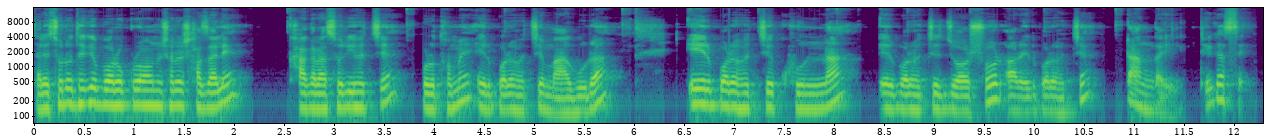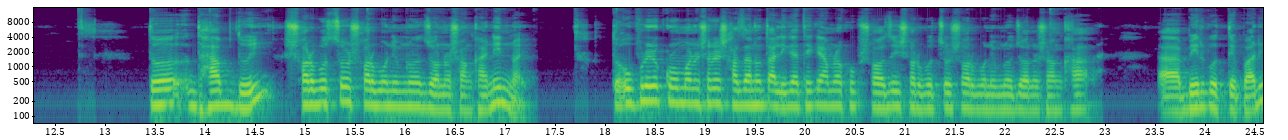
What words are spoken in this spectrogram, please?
তাহলে ছোট থেকে বড় ক্রম অনুসারে সাজালে খাগড়াছড়ি হচ্ছে প্রথমে, এরপরে হচ্ছে মাগুরা, এরপরে হচ্ছে খুলনা, এরপরে হচ্ছে যশোর, আর এরপরে হচ্ছে টাঙ্গাইল, ঠিক আছে? তো ধাপ দুই, সর্বোচ্চ সর্বনিম্ন জনসংখ্যা নির্ণয়। তো উপরের ক্রমানুসারে সাজানো তালিকা থেকে আমরা খুব সহজেই সর্বোচ্চ সর্বনিম্ন জনসংখ্যা বের করতে পারি।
